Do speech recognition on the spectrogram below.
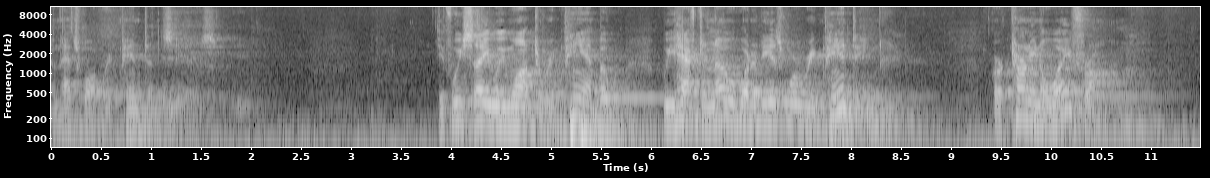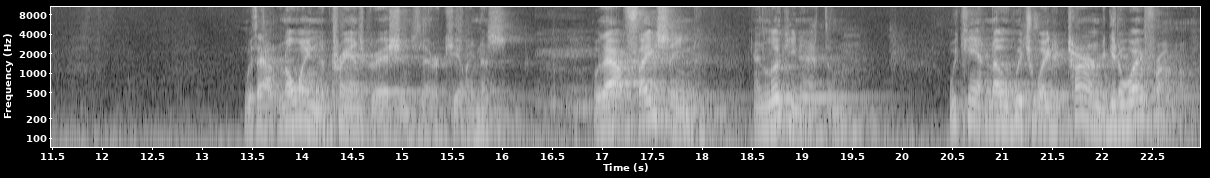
And that's what repentance is. If we say we want to repent, but we have to know what it is we're repenting or turning away from without knowing the transgressions that are killing us, without facing and looking at them, we can't know which way to turn to get away from them.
